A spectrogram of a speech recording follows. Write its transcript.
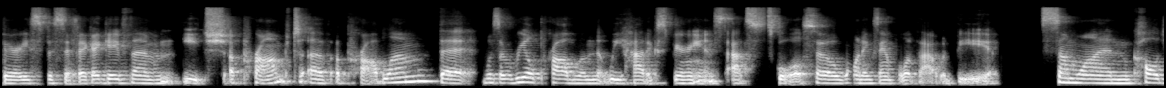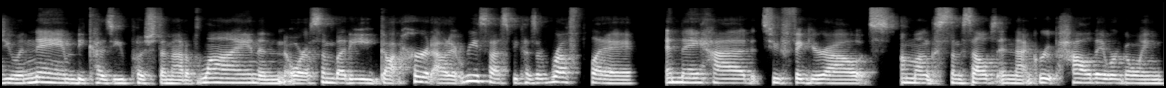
very specific. I gave them each a prompt of a problem that was a real problem that we had experienced at school. So, one example of that would be someone called you a name because you pushed them out of line and or somebody got hurt out at recess because of rough play and they had to figure out amongst themselves in that group how they were going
